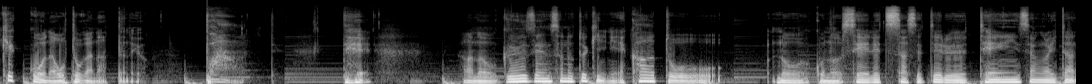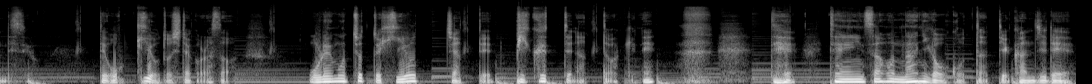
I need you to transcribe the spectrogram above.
結構な音が鳴ったのよ。バーンって。で、あの、偶然その時にね、カートのこの整列させてる店員さんがいたんですよ。で、大きい音したからさ、俺もちょっとひよっちゃってビクってなったわけね。で、店員さんも何が起こったっていう感じで、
